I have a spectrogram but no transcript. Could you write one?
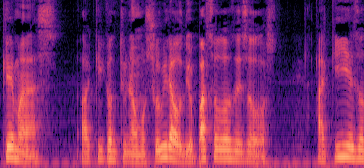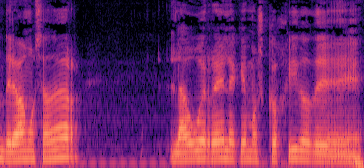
¿Qué más? Aquí continuamos. Subir audio. Paso 2 de 2. Aquí es donde le vamos a dar la URL que hemos cogido de...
